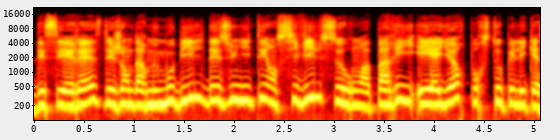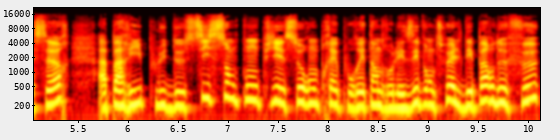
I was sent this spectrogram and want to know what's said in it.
des CRS, des gendarmes mobiles, des unités en civil seront à Paris et ailleurs pour stopper les casseurs. À Paris, plus de 600 pompiers seront prêts pour éteindre les éventuels départs de feu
